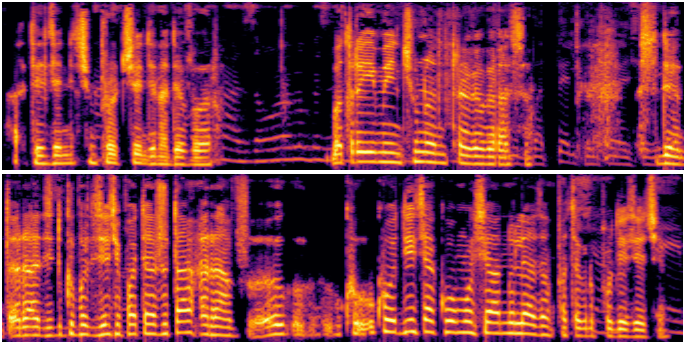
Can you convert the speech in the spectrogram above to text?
atinge niciun procent din adevăr. va trăi minciună întreaga viață. Student, grupul de 10 poate ajuta Rav cu, cu condiția că omul se anulează în fața grupului de 10.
